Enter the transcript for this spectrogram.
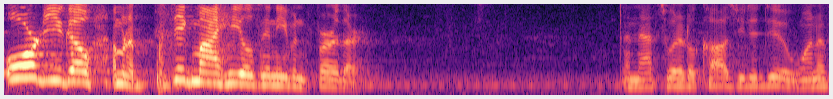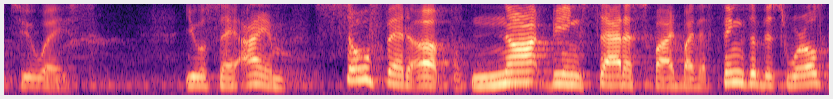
Or do you go, I'm going to dig my heels in even further? And that's what it'll cause you to do, one of two ways. You will say, I am so fed up with not being satisfied by the things of this world.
